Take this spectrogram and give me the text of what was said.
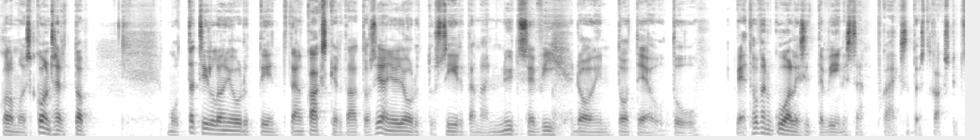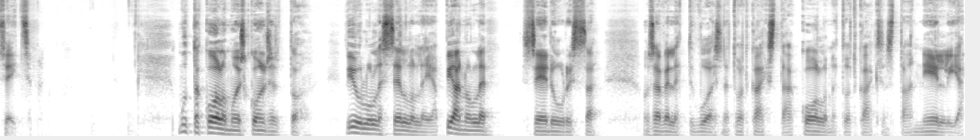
kolmoiskonsertto, mutta silloin jouduttiin, tätä on kaksi kertaa tosiaan jo jouduttu siirtämään, nyt se vihdoin toteutuu. Beethoven kuoli sitten Viinissä 1827 mutta kolmoiskonsertto viululle, sellolle ja pianolle C-duurissa on sävelletty vuosina 1803-1804.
